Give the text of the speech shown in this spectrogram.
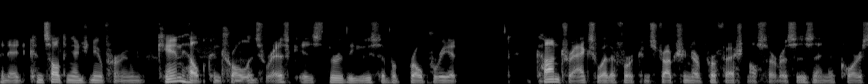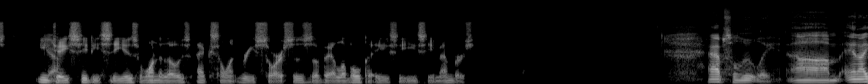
an ed- consulting engineer firm can help control mm-hmm. its risk is through the use of appropriate contracts, whether for construction or professional services. And of course, EJCDC yeah. is one of those excellent resources available to ACEC members. Absolutely. Um, and I,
